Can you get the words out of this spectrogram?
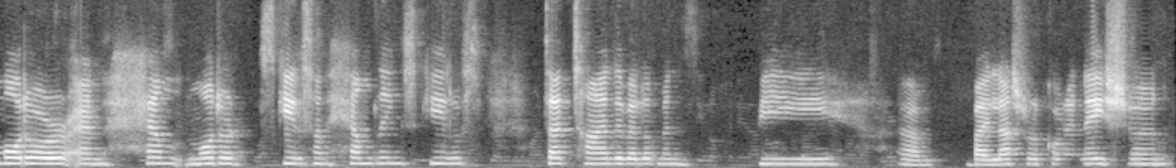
motor and hand, motor skills and handling skills, tactile development, be um, bilateral coordination,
